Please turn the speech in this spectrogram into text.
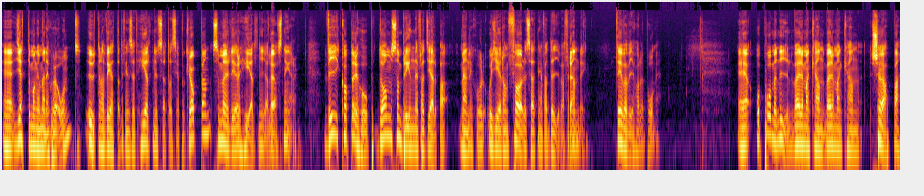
Eh, jättemånga människor har ont utan att veta att det finns ett helt nytt sätt att se på kroppen som möjliggör helt nya lösningar. Vi kopplar ihop de som brinner för att hjälpa människor och ge dem förutsättningar för att driva förändring. Det är vad vi håller på med. Eh, och på menyn, vad är, det man kan, vad är det man kan köpa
